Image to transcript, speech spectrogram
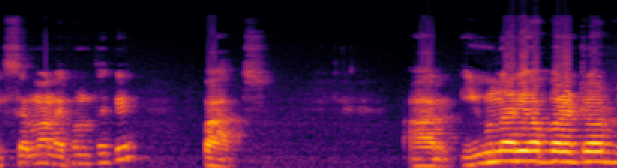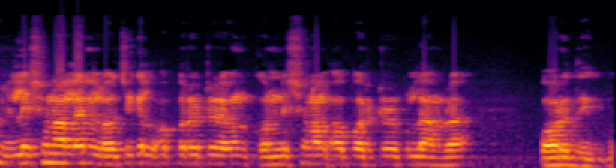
এক্সের মান এখন থেকে পাঁচ। আর unary operator relational and logical operator এবং কন্ডিশনাল অপারেটরগুলো আমরা পরে দেখব।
